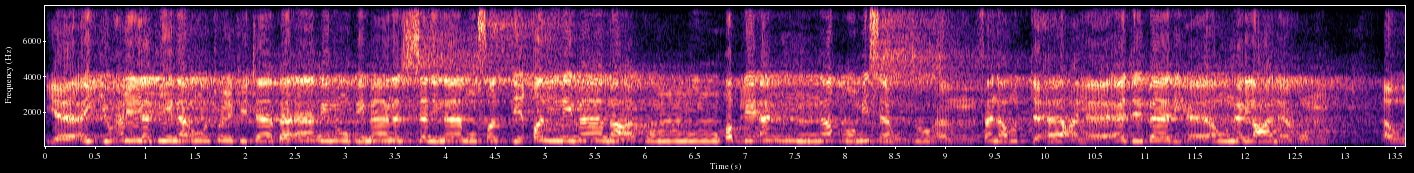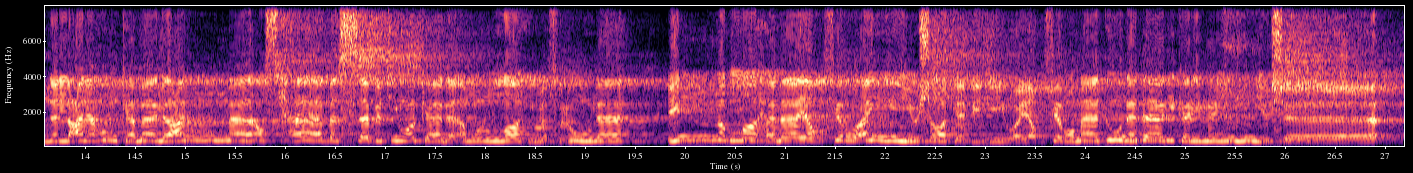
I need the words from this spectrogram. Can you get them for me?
يا أيها الذين أوتوا الكتاب آمنوا بما نزلنا مصدقا لما معكم من قبل أن نطمس وجوها فنردها على أدبارها أو نلعنهم أو نلعنهم كما لعنا أصحاب السبت وكان أمر الله مفعولا إن الله لا يغفر أن يشرك به ويغفر ما دون ذلك لمن يشاء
